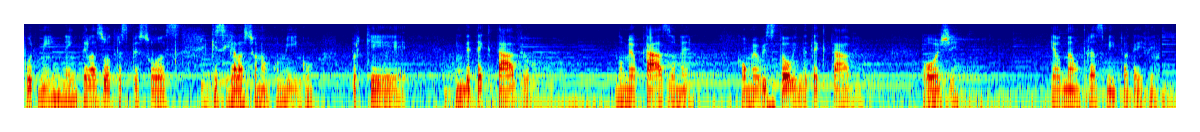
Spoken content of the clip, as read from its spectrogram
por mim nem pelas outras pessoas que se relacionam comigo, porque indetectável, no meu caso, né, como eu estou indetectável, hoje eu não transmito HIV.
